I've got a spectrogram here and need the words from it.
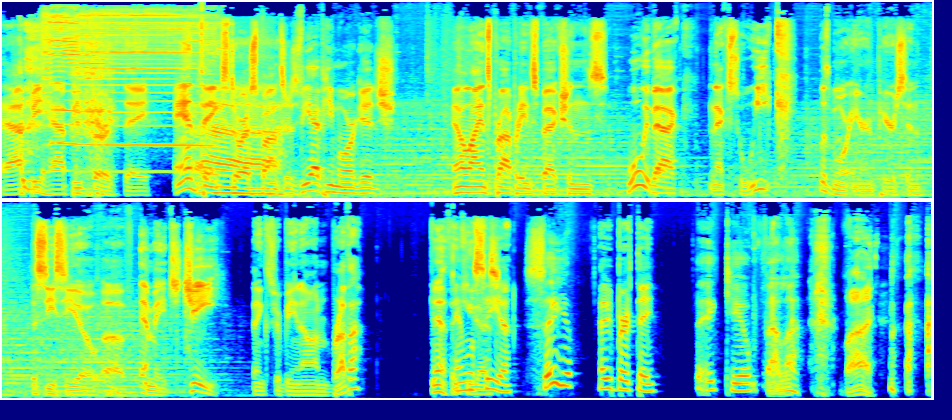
happy, happy birthday. And thanks to our uh, sponsors, VIP Mortgage and Alliance Property Inspections. We'll be back next week with more Aaron Pearson, the CCO of MHG. Thanks for being on, brother. Yeah, thank and you we'll guys. see you. See you. Happy birthday. Thank you, fella. Bye.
